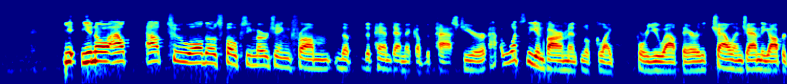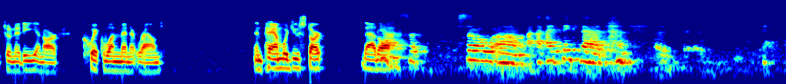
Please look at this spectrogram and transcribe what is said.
You, you know, out out to all those folks emerging from the the pandemic of the past year, what's the environment look like for you out there? The challenge and the opportunity in our quick one minute round. And Pam, would you start that yeah, off? So, so um, I, I, think that.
